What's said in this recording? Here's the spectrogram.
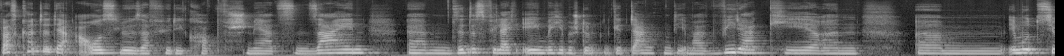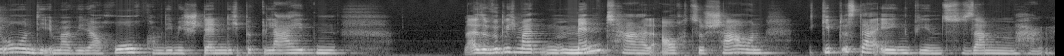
Was könnte der Auslöser für die Kopfschmerzen sein? Ähm, sind es vielleicht irgendwelche bestimmten Gedanken, die immer wiederkehren? Ähm, Emotionen, die immer wieder hochkommen, die mich ständig begleiten? Also wirklich mal mental auch zu schauen, gibt es da irgendwie einen Zusammenhang?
